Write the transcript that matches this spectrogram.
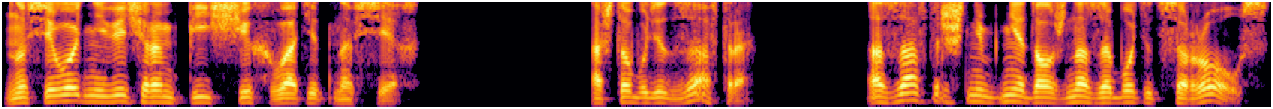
но сегодня вечером пищи хватит на всех. А что будет завтра? О завтрашнем дне должна заботиться Роуз,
